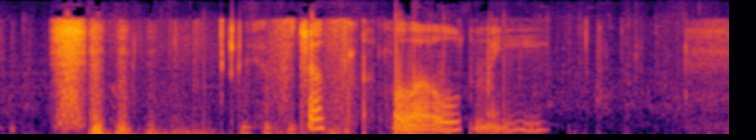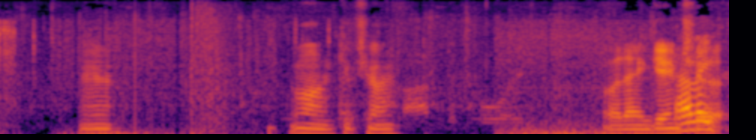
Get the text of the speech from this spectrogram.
it's just little old me. Yeah. Come on, keep trying. Oh, well, then game Are they- chat.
